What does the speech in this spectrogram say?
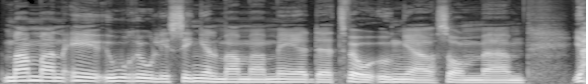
mamman är orolig singelmamma med eh, två ungar som... Ehm, ja,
